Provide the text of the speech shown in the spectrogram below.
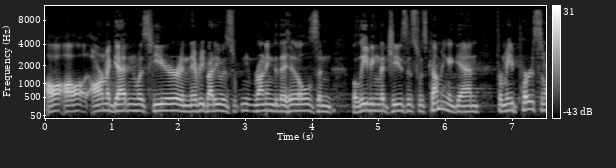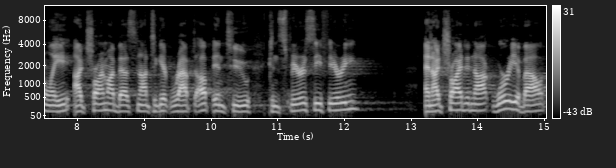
All, all, Armageddon was here, and everybody was running to the hills and believing that Jesus was coming again. For me personally, I try my best not to get wrapped up into conspiracy theory, and I try to not worry about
